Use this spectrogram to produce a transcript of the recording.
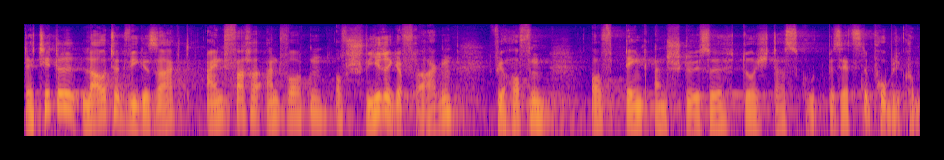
Der Titel lautet, wie gesagt, einfache Antworten auf schwierige Fragen. Wir hoffen auf Denkanstöße durch das gut besetzte Publikum.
